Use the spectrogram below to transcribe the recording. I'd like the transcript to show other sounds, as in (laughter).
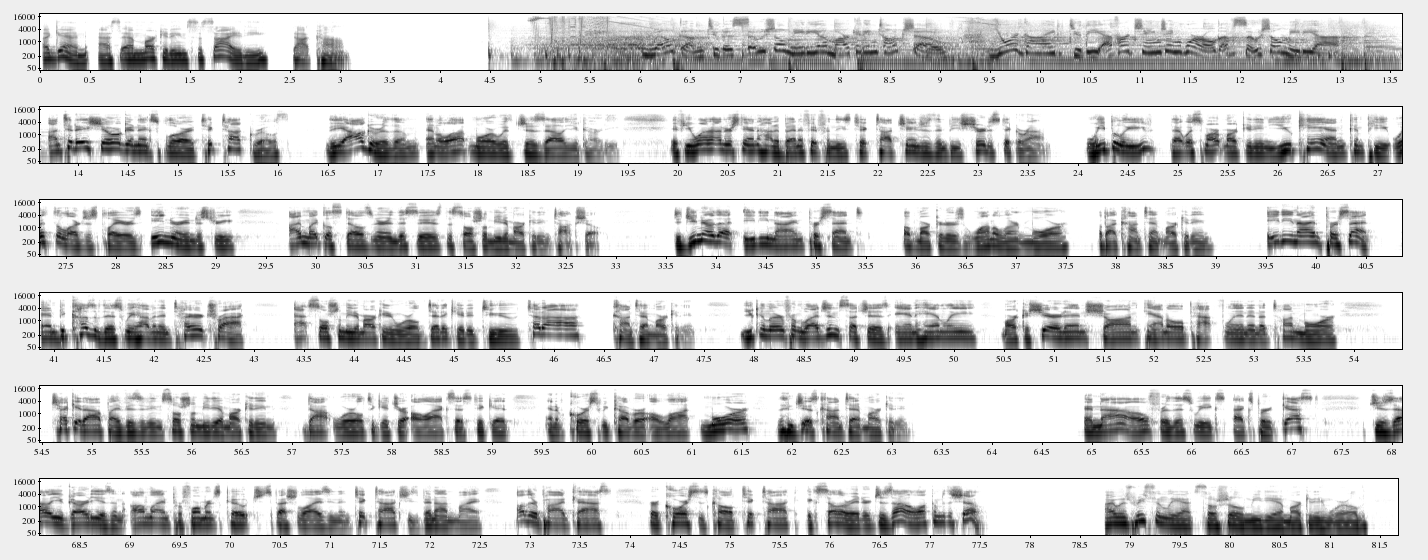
Again, smmarketingsociety.com. Welcome to the Social Media Marketing Talk Show, your guide to the ever changing world of social media. On today's show, we're going to explore TikTok growth, the algorithm, and a lot more with Giselle Ugarte. If you want to understand how to benefit from these TikTok changes, then be sure to stick around. We believe that with smart marketing, you can compete with the largest players in your industry. I'm Michael Stelzner, and this is the Social Media Marketing Talk Show. Did you know that 89% of marketers want to learn more about content marketing? 89%. And because of this, we have an entire track at Social Media Marketing World dedicated to ta da, content marketing. You can learn from legends such as Ann Handley, Marcus Sheridan, Sean Cannell, Pat Flynn, and a ton more. Check it out by visiting socialmediamarketing.world to get your all access ticket. And of course, we cover a lot more (laughs) than just content marketing. And now for this week's expert guest. Giselle Ugarte is an online performance coach specializing in TikTok. She's been on my other podcast. Her course is called TikTok Accelerator. Giselle, welcome to the show. I was recently at Social Media Marketing World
